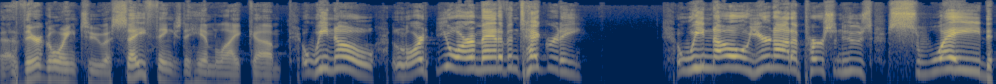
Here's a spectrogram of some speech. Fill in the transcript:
Uh, they're going to uh, say things to him like, um, We know, Lord, you are a man of integrity. We know you're not a person who's swayed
